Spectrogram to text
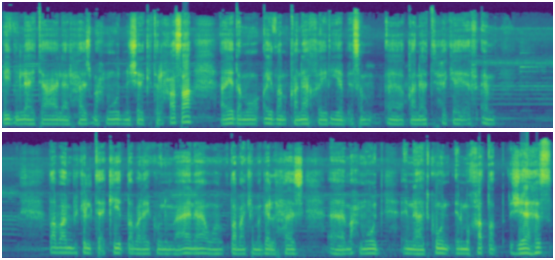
بإذن الله تعالى الحاج محمود من شركة الحصى. يدعم أيضا قناة خيرية باسم قناة حكاية اف أم. طبعا بكل تأكيد طبعا هيكونوا معنا وطبعا كما قال الحاج محمود إنها تكون المخطط جاهز.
